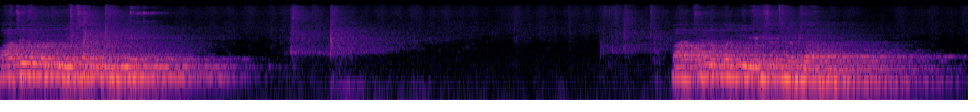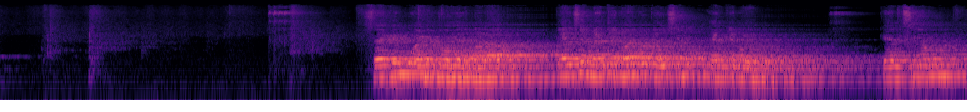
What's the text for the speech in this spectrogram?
पाँचवें नंबर की में देखिए पाँचवें नंबर की रिएक्शन अंदर। सेकंड पॉइंट जो है हमारा कैल्शियम मेथेनॉइड और calcium alkanoate calcium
